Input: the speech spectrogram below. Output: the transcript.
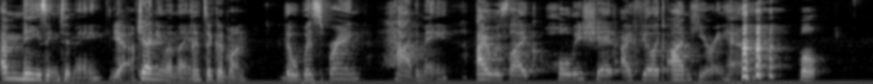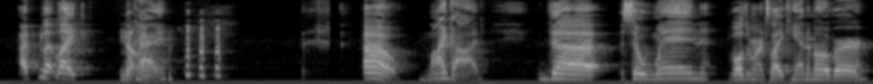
amazing to me. yeah. Genuinely. It's a good one. the whispering had me. I was like, holy shit, I feel like I'm hearing him. Well, I, but like, No, okay. oh my god. The so when Voldemort's like hand him over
